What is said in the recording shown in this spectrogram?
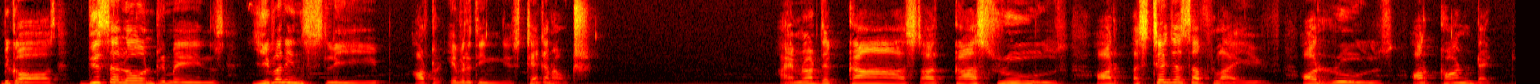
Because this alone remains even in sleep after everything is taken out. I am not the caste or caste rules or stages of life or rules or conduct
